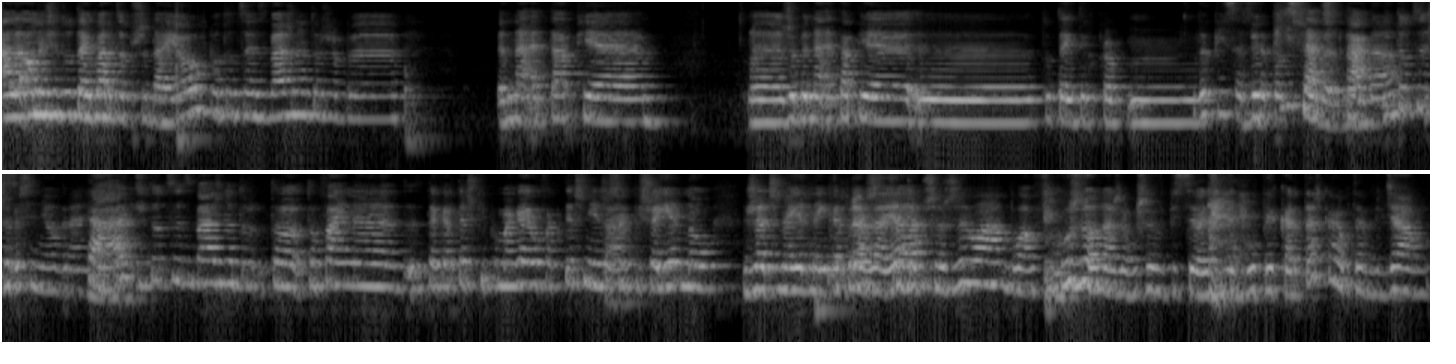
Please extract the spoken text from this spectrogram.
ale one się tutaj bardzo przydają, bo to co jest ważne, to żeby na etapie żeby na etapie e, tutaj tych pro, mm, Wypisać, Wypisać, potrzeby, tak. prawda? I to, co jest- żeby się nie ograniczać. tak, i to co jest ważne, to, to, to fajne, te karteczki pomagają faktycznie, że Tak. się pisze jedną rzecz na jednej karteczce. prawda, ja to przeżyłam, byłam wkurzona, że muszę wypisywać na tych głupich karteczkach, a potem widziałam,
